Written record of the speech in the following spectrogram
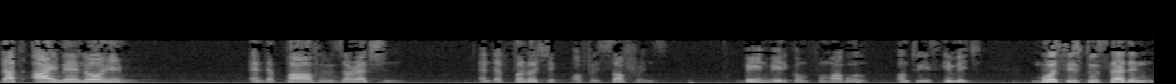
that I may know him and the power of his resurrection and the fellowship of his sufferings, being made conformable unto his image. Moses too said in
